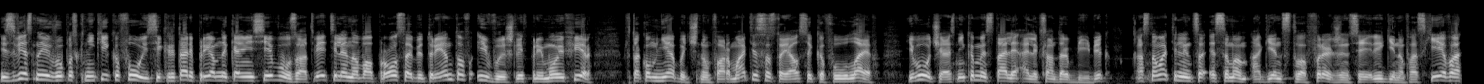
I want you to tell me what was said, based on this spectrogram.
Известные выпускники КФУ и секретарь приемной комиссии вуза ответили на вопросы абитуриентов и вышли в прямой эфир. В таком необычном формате состоялся КФУ Live. Его участниками стали Александр Бибик, основательница СММ-агентства Фредженси Регина Фасхеева,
